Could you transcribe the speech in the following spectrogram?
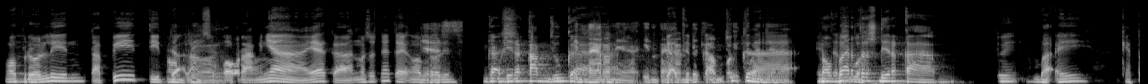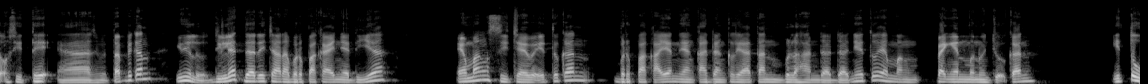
ngobrolin tapi tidak Ngobrol. langsung ke orangnya ya kan? Maksudnya kayak ngobrolin. Yes. nggak direkam juga. Intern ya, nggak intern di direkam juga. aja. nobar Wah, terus direkam. Cuy, mbak E ketok site ya tapi kan ini loh dilihat dari cara berpakaiannya dia emang si cewek itu kan berpakaian yang kadang kelihatan belahan dadanya itu emang pengen menunjukkan itu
